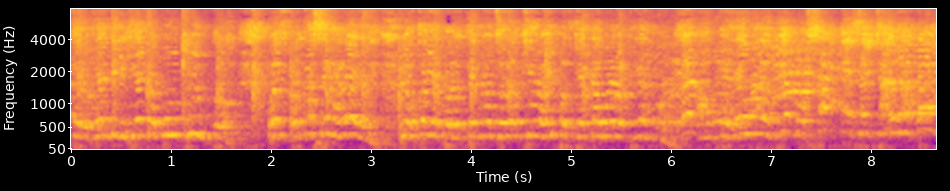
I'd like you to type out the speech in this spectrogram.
que lo están dirigiendo un culto. Pues pónganse a ver, lo que oye, pero este no, yo lo quiero ahí porque está bueno tiempo. Aunque dé buenos tiempos, sáquese el charlatán.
